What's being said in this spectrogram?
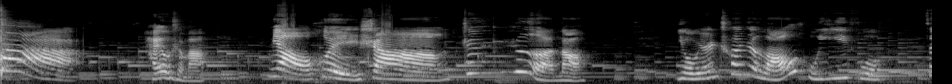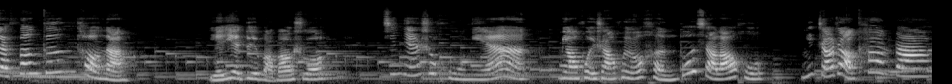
啦！还有什么？庙会上真热闹，有人穿着老虎衣服在翻跟头呢。爷爷对宝宝说：“今年是虎年，庙会上会有很多小老虎，你找找看吧。”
